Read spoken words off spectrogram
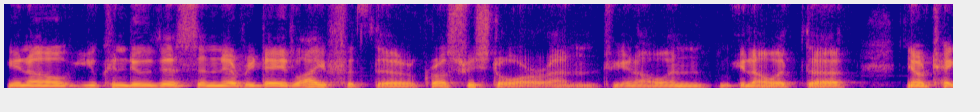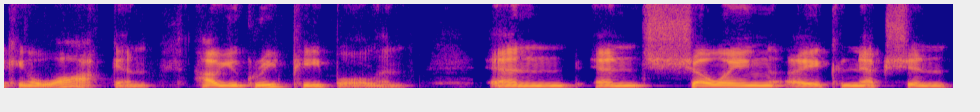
You know, you can do this in everyday life at the grocery store and, you know, and, you know, at the, you know, taking a walk and how you greet people and, and, and showing a connection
